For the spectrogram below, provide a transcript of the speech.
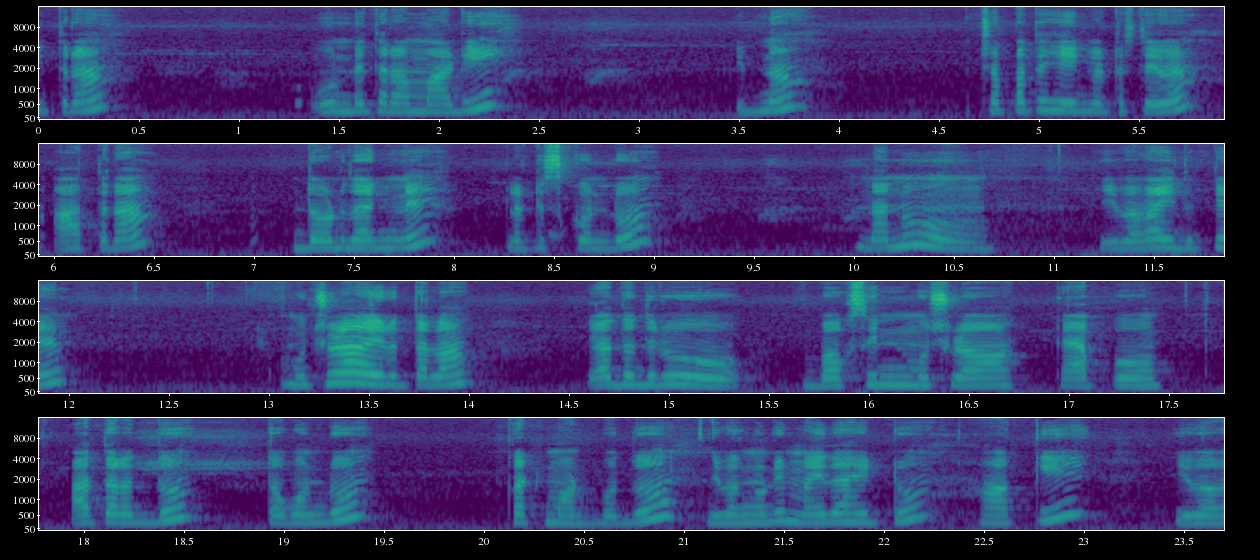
ಈ ಥರ ಉಂಡೆ ಥರ ಮಾಡಿ ಇದನ್ನ ಚಪಾತಿ ಹೇಗೆ ಲಟ್ಟಿಸ್ತೇವೆ, ಆ ಥರ ದೊಡ್ಡದಾಗಿನೇ ಲಟ್ಟಿಸ್ಕೊಂಡು ನಾನು ಇವಾಗ ಇದಕ್ಕೆ ಮುಚ್ಚಳ ಇರುತ್ತಲ್ಲ, ಯಾವುದಾದ್ರೂ ಬಾಕ್ಸಿನ ಮುಚ್ಚಳ, ಕ್ಯಾಪು ಆ ಥರದ್ದು ತಗೊಂಡು ಕಟ್ ಮಾಡ್ಬೋದು. ಇವಾಗ ನೋಡಿ ಮೈದಾ ಹಿಟ್ಟು ಹಾಕಿ ಇವಾಗ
